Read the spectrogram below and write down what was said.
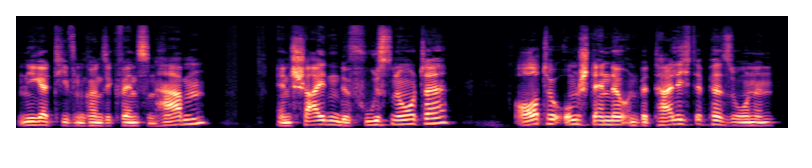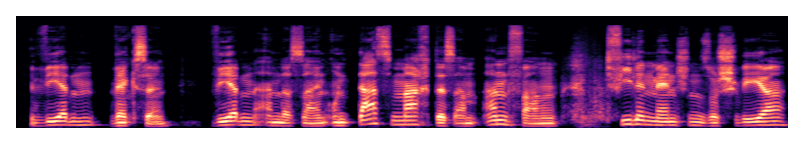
negativen Konsequenzen haben. Entscheidende Fußnote. Orte, Umstände und beteiligte Personen werden wechseln, werden anders sein. Und das macht es am Anfang vielen Menschen so schwer,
